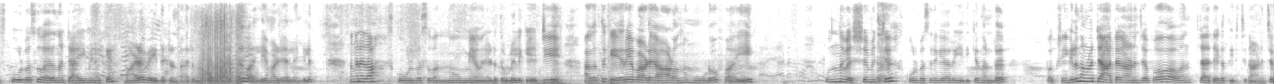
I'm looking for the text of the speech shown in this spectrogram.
സ്കൂൾ ബസ് വരുന്ന ടൈമിനൊക്കെ മഴ പെയ്തിട്ടുണ്ടായിരുന്നു. ചെറുതായിട്ട് വലിയ മഴയല്ലെങ്കിൽ. അങ്ങനെ ഇതാ സ്കൂൾ ബസ് വന്നു. ഉമ്മി അവനെടുത്ത് ഉള്ളിൽ കയറ്റി. അകത്ത് കയറിയ പാടെ ആളൊന്ന് മൂഡ് ഓഫായി ഒന്ന് വിഷമിച്ച് സ്കൂൾ ബസ്സിൽ കയറി ഇരിക്കുന്നുണ്ട്. പക്ഷേങ്കിലും നമ്മൾ ടാറ്റ കാണിച്ചപ്പോൾ അവൻ ടാറ്റയൊക്കെ തിരിച്ച് കാണിച്ചു.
